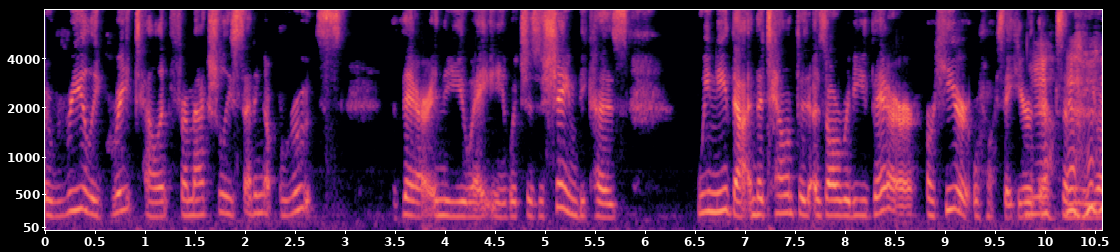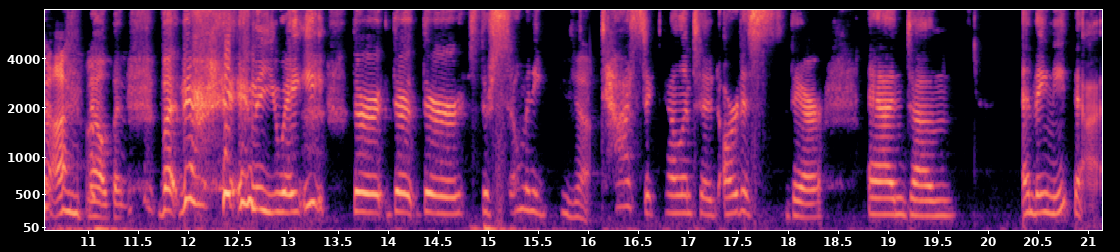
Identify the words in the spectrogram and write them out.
a really great talent, from actually setting up roots there in the UAE, which is a shame because we need that, and the talent that is already there or here. I say here, there, 'cause I'm in New York now, but but they're in the UAE. There there there there's so many yeah fantastic talented artists there and um and they need that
